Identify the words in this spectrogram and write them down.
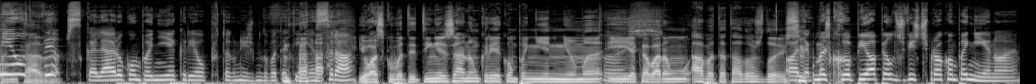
Meu pancada. Deus, se calhar o Companhia queria o protagonismo do Batatinha, será? Eu acho que o Batatinha já não queria companhia nenhuma e Pois. acabaram à batatada aos dois. Olha, mas correu pior pelos vistos para a companhia, não é?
